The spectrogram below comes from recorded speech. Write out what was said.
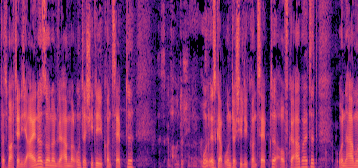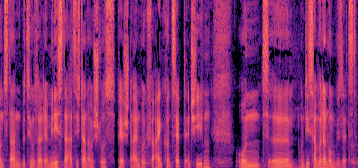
das macht ja nicht einer, sondern wir haben mal unterschiedliche Konzepte. Es gab unterschiedliche Konzepte. Es gab unterschiedliche Konzepte aufgearbeitet und haben uns dann, beziehungsweise der Minister hat sich dann am Schluss per Steinbrück für ein Konzept entschieden und, äh, und dies haben wir dann umgesetzt.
